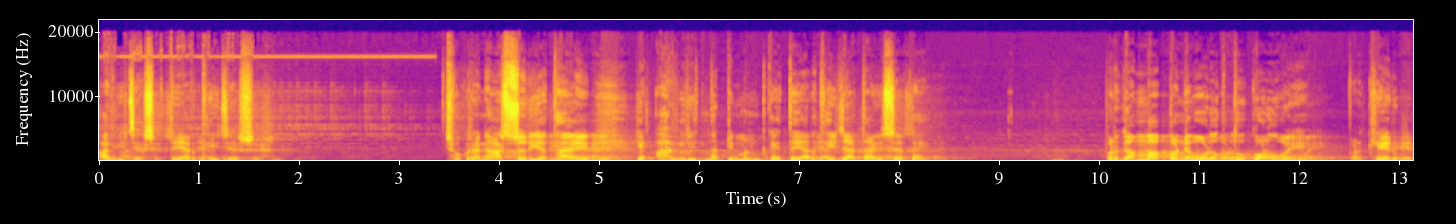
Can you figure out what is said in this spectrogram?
આવી જશે, તૈયાર થઈ જશે. છોકરાને આશ્ચર્ય થાય કે આવી રીતના ટીમણ કંઈ તૈયાર થઈ જતા હશે કાંઈ? પર ગામમાં આપણને ઓળખતું કોણ હોય? પણ ખેર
